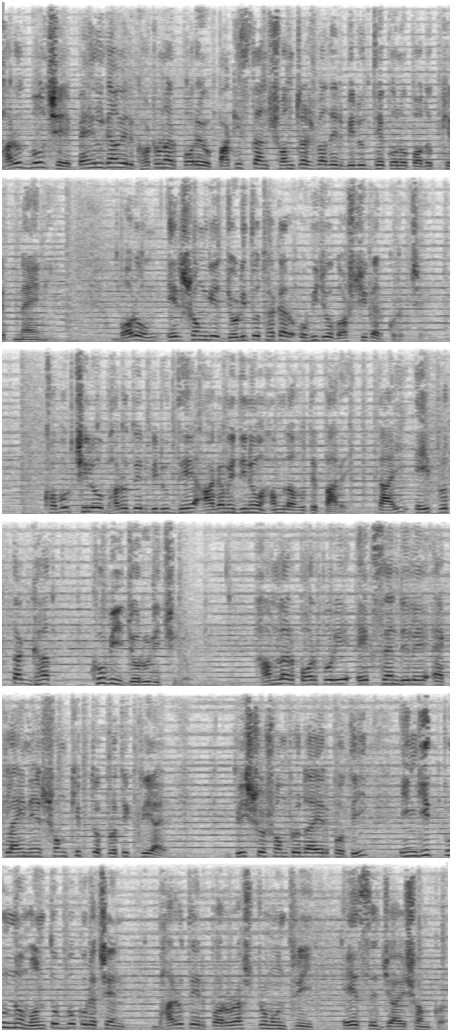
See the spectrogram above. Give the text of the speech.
ভারত বলছে পেহেলগাঁওয়ের ঘটনার পরেও পাকিস্তান সন্ত্রাসবাদের বিরুদ্ধে কোনো পদক্ষেপ নেয়নি, বরং এর সঙ্গে জড়িত থাকার অভিযোগ অস্বীকার করেছে। খবর ছিল ভারতের বিরুদ্ধে আগামী দিনেও হামলা হতে পারে, তাই এই প্রত্যাঘাত খুবই জরুরি ছিল। হামলার পরপরই এক্স হ্যান্ডেলে এক লাইনে সংক্ষিপ্ত প্রতিক্রিয়ায় বিশ্ব সম্প্রদায়ের প্রতি ইঙ্গিতপূর্ণ মন্তব্য করেছেন ভারতের পররাষ্ট্রমন্ত্রী এস জয়শঙ্কর।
